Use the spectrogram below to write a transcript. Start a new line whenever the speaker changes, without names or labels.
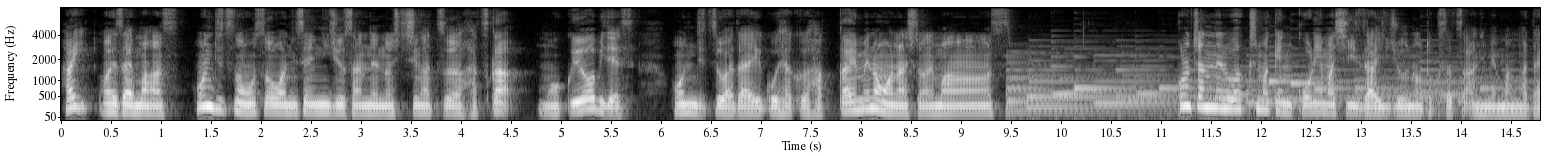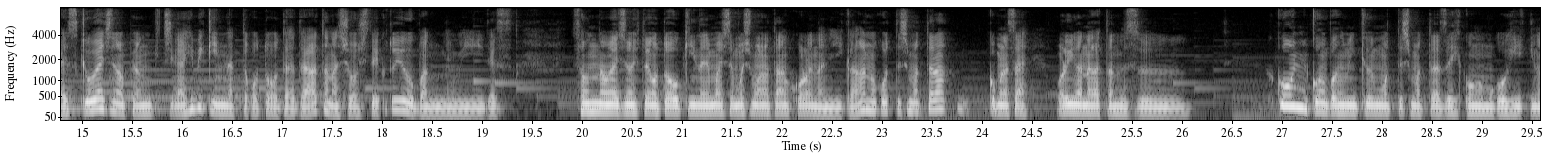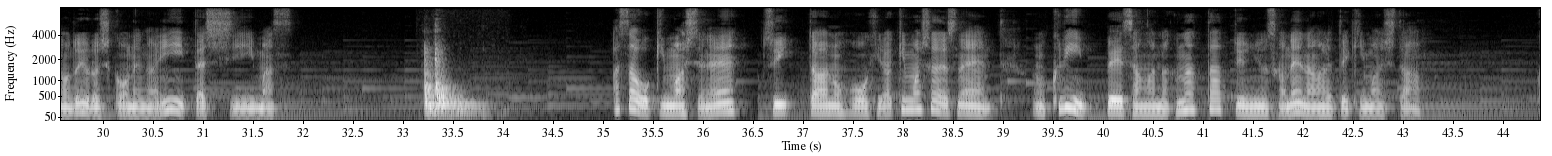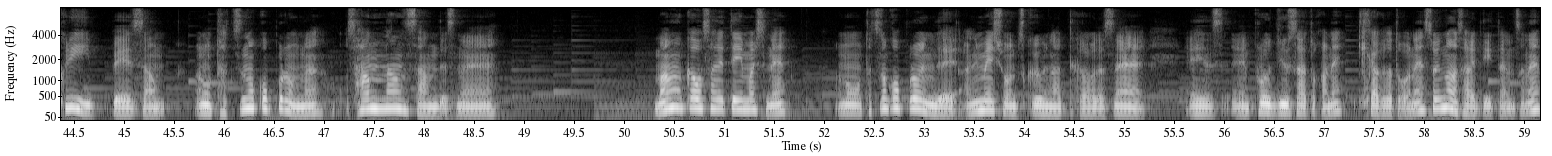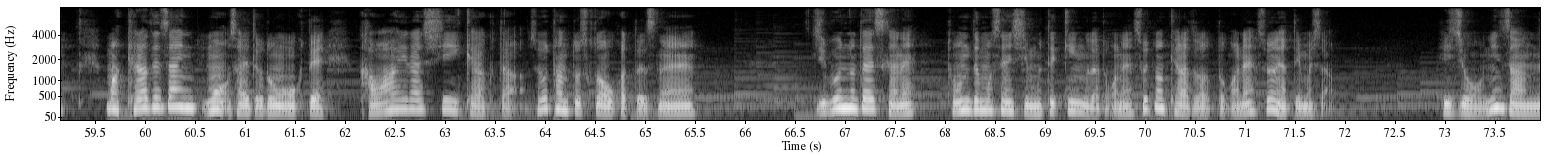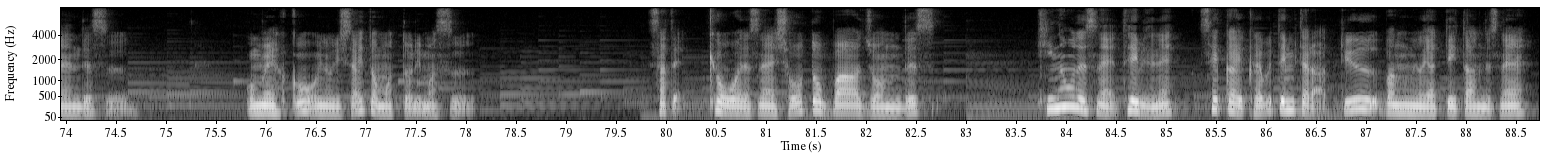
はい、おはようございます。本日の放送は2023年の7月20日、木曜日です。本日は第508回目のお話となります。このチャンネルは福島県郡山市在住の特撮アニメ漫画大好き親父のぴょん吉が響きになったことをだだだ話をしていくという番組です。そんな親父の一言を気になりまして、もしもあなたの心に何かが残ってしまったら、ごめんなさい。悪気がなかったんです。不幸にこの番組に興味持ってしまったら、ぜひ今後もごひいきのほどよろしくお願いいたします。朝起きましてね、ツイッターの方を開きましたらですね、あの、栗一平さんが亡くなったっていうニュースがね、流れてきました。栗一平さん、あの、タツノコプロのね、三男さんですね。漫画家をされていましてね、あの、タツノコプロでアニメーションを作るようになってからはですね、えー、プロデューサーとかね、企画だとかね、そういうのはされていたんですよね。まあ、キャラデザインもされてることも多くて、可愛らしいキャラクター、それを担当することが多かったですね。自分の大好きなね、とんでも戦士ムテキングだとかね、そういったキャラだとかね、そういうのをやっていました。非常に残念です。ご冥福をお祈りしたいと思っております。さて、今日はですね、ショートバージョンです。昨日ですね、テレビでね、世界比べてみたらっていう番組をやっていたんですね。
